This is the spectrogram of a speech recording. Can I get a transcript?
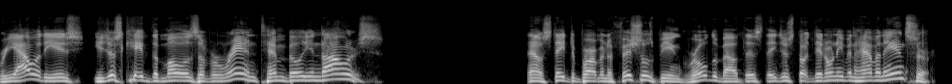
reality is you just gave the mullahs of Iran $10 billion. Now, State Department officials being grilled about this, they just don't, they don't even have an answer.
